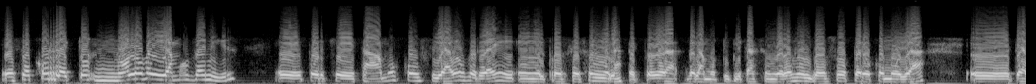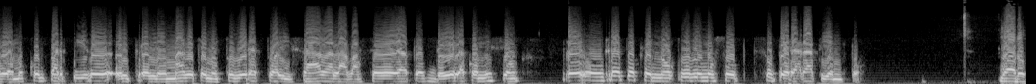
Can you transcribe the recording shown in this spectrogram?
Eso es correcto, no lo veíamos venir eh, porque estábamos confiados, ¿verdad?, en, el proceso, en el aspecto de la, de la multiplicación de los endosos, pero como ya eh, te habíamos compartido el problema de que no estuviera actualizada la base de datos de la comisión, fue un reto que no pudimos superar a tiempo. Claro,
